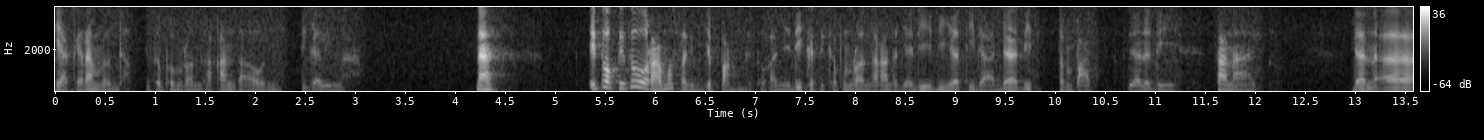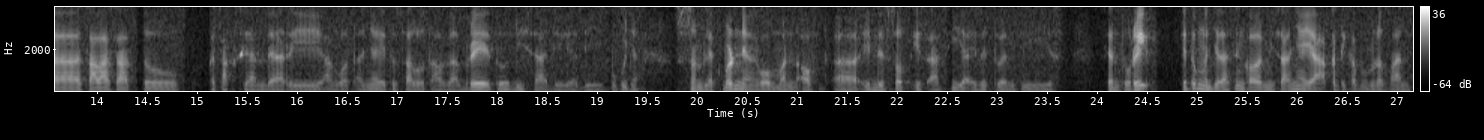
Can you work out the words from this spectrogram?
ya akhirnya meledak gitu pemberontakan tahun 35 nah itu waktu itu Ramos lagi di Jepang gitu kan. Jadi ketika pemberontakan terjadi dia tidak ada di tempat tidak ada di sana gitu. Dan uh, salah satu kesaksian dari anggotanya itu Salut Al Gabre itu bisa dilihat di bukunya Susan Blackburn yang Woman of uh, in the Southeast Asia in the 20th Century. Itu ngejelasin kalau misalnya ya ketika pemberontakan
